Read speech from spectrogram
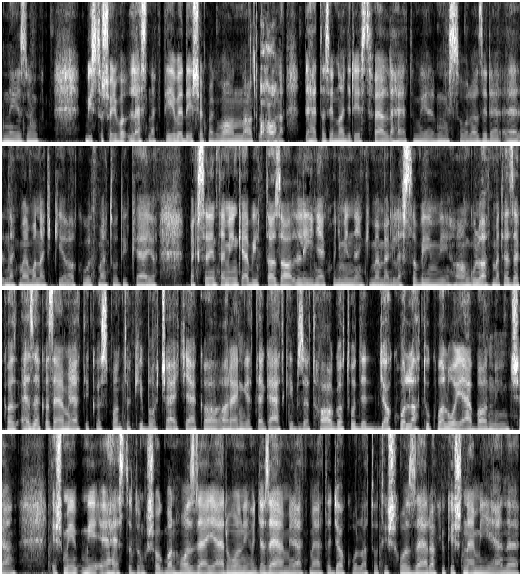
nézünk. Biztos, hogy lesznek tévedések, meg vannak. vannak de hát azért nagy részt fel lehet mérni, szóval azért e, ennek már van egy kialakult metodikája. Meg szerintem inkább itt az a lényeg, hogy mindenki meg lesz a win-win hangulat, mert ezek az, ezek az elméleti központok kibocsátják a, a rengeteg átképzett hallgatót, de gyakorlatuk valójában nincsen. És mi, mi ehhez tudunk sokban hozzájárulni, hogy az elmélet mellett a gyakorlatot is hozzárakjuk, és nem ilyen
